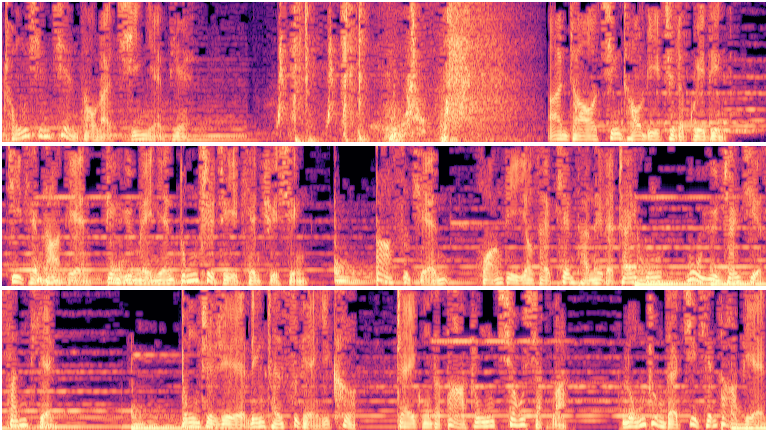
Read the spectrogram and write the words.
重新建造了祈年殿。按照清朝礼制的规定，祭天大典定于每年冬至这一天举行。大祀前，皇帝要在天坛内的斋宫沐浴斋戒三天。冬至日凌晨四点一刻，斋宫的大钟敲响了。隆重的祭天大典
